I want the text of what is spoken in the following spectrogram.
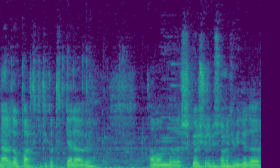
Nerede o party ticket? Gel abi. Tamamdır. Görüşürüz bir sonraki videoda.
